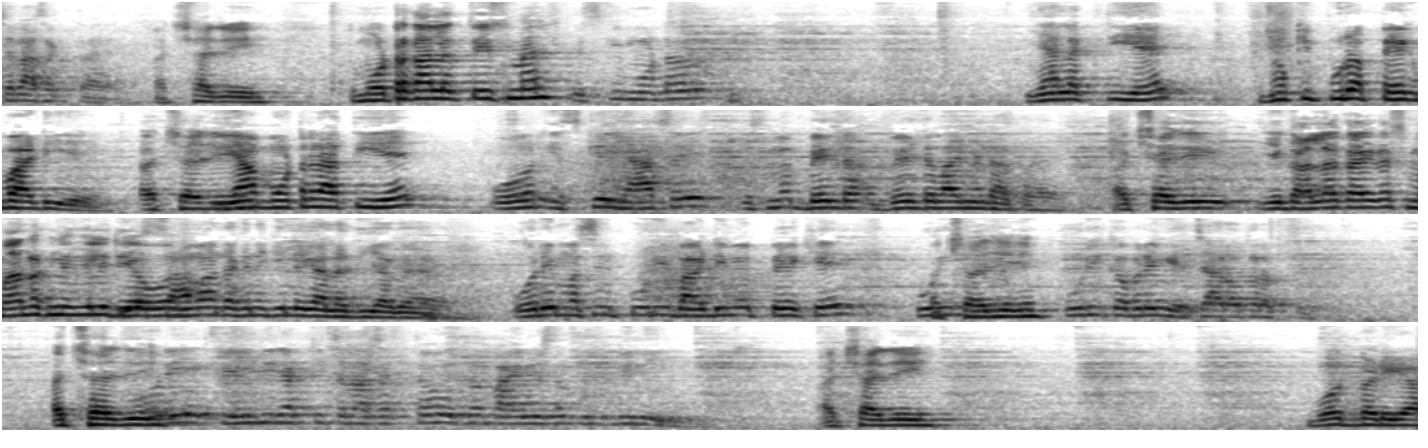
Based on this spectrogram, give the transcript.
चला सकता है। अच्छा जी तो मोटर कहाँ लगती है इसमें? इसकी मोटर यहाँ लगती है जो कि पूरा पैक बाडी है। अच्छा जी। यहाँ मोटर आती है और इसके यहाँ से इसमें बेल्ट बेल्ट अलाइनमेंट आता है। अच्छा जी ये गाला का सामान रखने के लिए दिया हुआ सामान रखने के लिए गाला दिया गया है। और ये मशीन पूरी बॉडी में पैक है पूरी अच्छा जी। पूरी कवरिंग है चारों तरफ़ से। अच्छा जी। और ये कहीं भी रख के चला सकते हो इसमें वाइब्रेशन कुछ भी नहीं है। अच्छा जी। बहुत बढ़िया।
